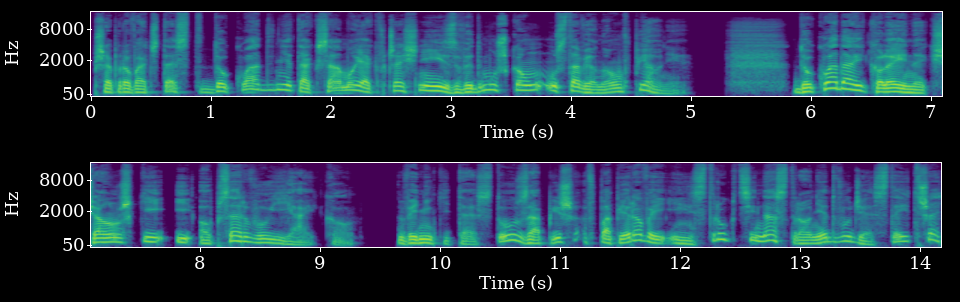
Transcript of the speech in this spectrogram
Przeprowadź test dokładnie tak samo jak wcześniej z wydmuszką ustawioną w pionie. Dokładaj kolejne książki i obserwuj jajko. Wyniki testu zapisz w papierowej instrukcji na stronie 23.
